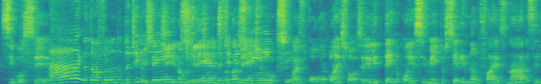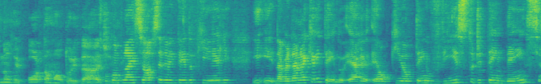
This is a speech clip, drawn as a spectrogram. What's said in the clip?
Se você. Ah, eu estava falando do dirigente. Eu entendi, não, do dirigente, é, do exatamente. Dirigente. Do, mas o compliance officer, ele tendo conhecimento, se ele não faz nada, se ele não reporta a uma autoridade. O compliance officer, eu entendo que ele. E, e na verdade não é que eu entendo, é, a, é o que eu tenho visto de tendência,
